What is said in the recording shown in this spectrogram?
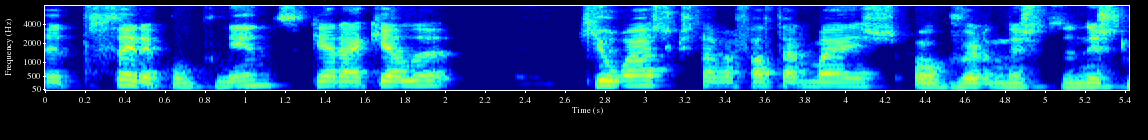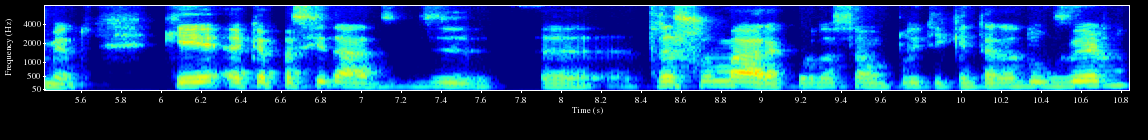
a terceira componente, que era aquela que eu acho que estava a faltar mais ao governo neste, neste momento, que é a capacidade de uh, transformar a coordenação política interna do governo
